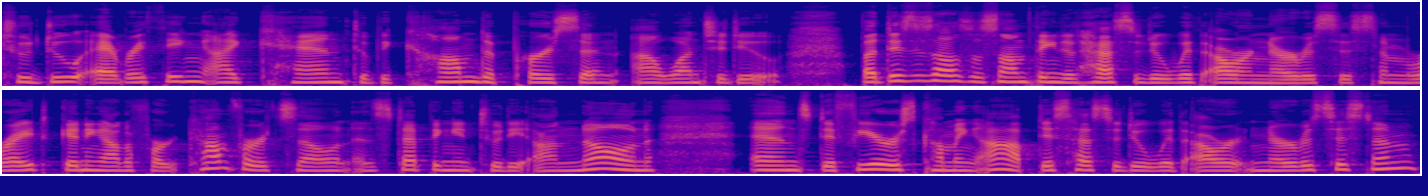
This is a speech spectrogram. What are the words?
to do everything I can to become the person I want to do. But this is also something that has to do with our nervous system, right? Getting out of our comfort zone and stepping into the unknown and the fears coming up. This has to do with our nervous system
